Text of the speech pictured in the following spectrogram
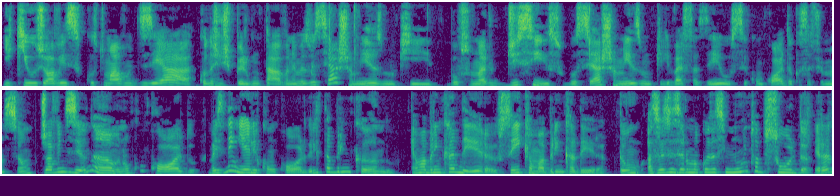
e que os jovens costumavam dizer, ah, quando a gente perguntava, né, mas você acha mesmo que Bolsonaro disse isso? Você acha mesmo que ele vai fazer? Ou você concorda com essa afirmação? O jovem dizia, não, eu não concordo. Mas nem ele concorda, ele tá brincando. É uma brincadeira, eu sei que é uma brincadeira. Então, às vezes era uma coisa assim muito absurda. Era,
